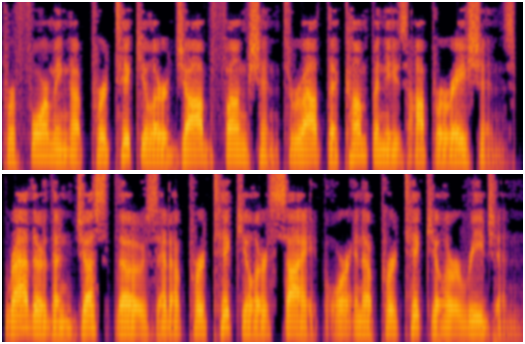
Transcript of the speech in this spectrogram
performing a particular job function throughout the company's operations, rather than just those at a particular site or in a particular region.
